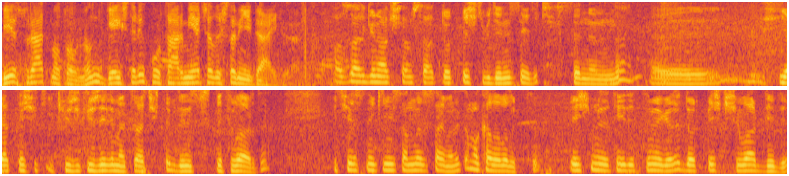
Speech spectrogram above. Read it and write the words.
bir sürat motorunun gençleri kurtarmaya çalıştığını iddia ediyor. Pazar günü akşam saat 4-5 gibi denizdeydik sitenin önünde. Ee, yaklaşık 200-250 metre açıkta bir deniz bisikleti vardı. İçerisindeki insanları saymadık ama kalabalıktı. Eşimle de teyit ettiğime göre 4-5 kişi var dedi.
